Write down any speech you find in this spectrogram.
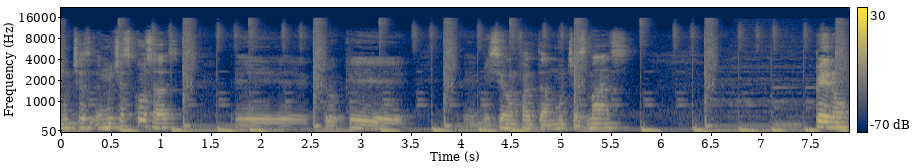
muchas, en muchas cosas. Eh, creo que eh, me hicieron falta muchas más. Pero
